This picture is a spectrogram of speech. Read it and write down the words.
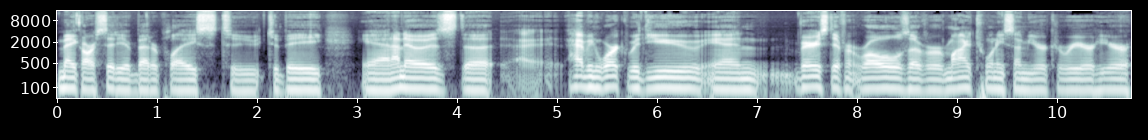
make our city a better place to to be. And I know as the having worked with you in various different roles over my 20 some year career here,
